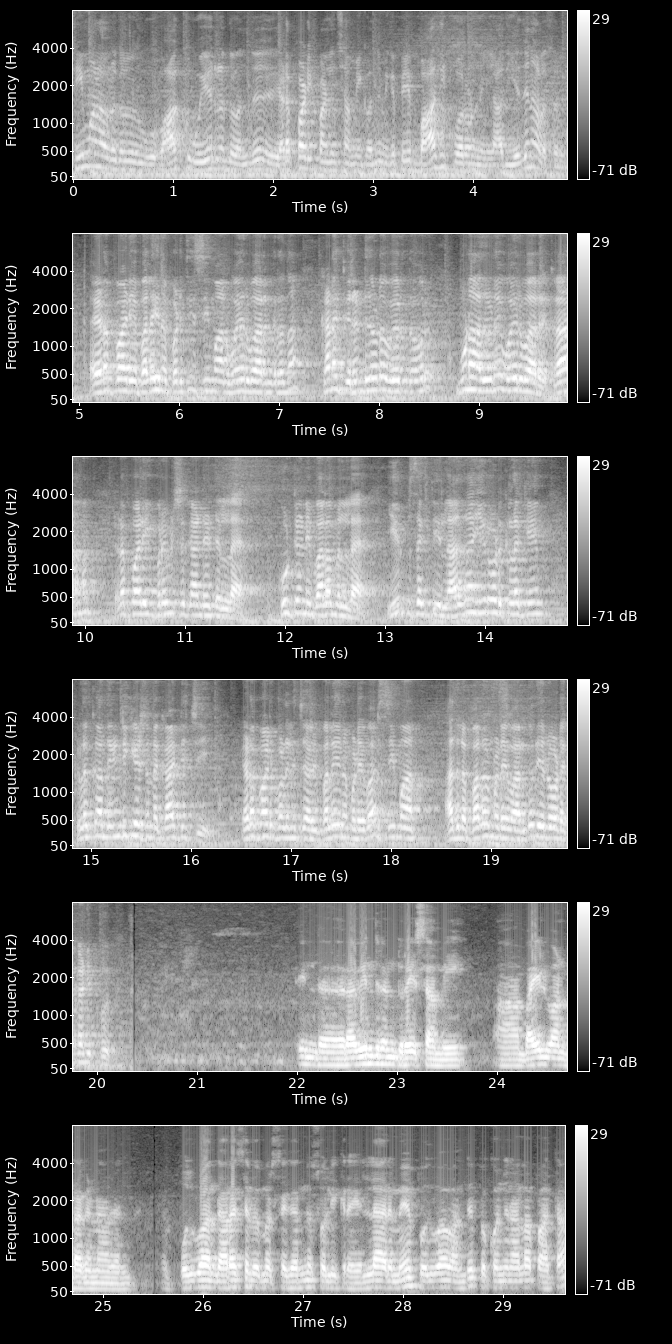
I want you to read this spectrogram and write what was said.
சீமான் அவர்கள் வாக்கு உயர்றது வந்து எடப்பாடி பழனிசாமிக்கு வந்து மிகப்பெரிய பாதிப்பு வரும்னீங்களா அது எதனால சார்? எடப்பாடியை பலகீனப்படுத்தி சீமான் உயர்வாருங்கிறது தான். கணக்கு ரெண்டு தடவை உயர்ந்தவர் மூணாவது தடவை உயர்வாரு. காரணம் எடப்பாடிக்கு பிரமிஷன் கேண்டிடேட் இல்லை. கூட்டணி பலம் இல்லை. ஈர்ப்பு சக்தி இல்லை. அதுதான் ஈரோடு கிழக்கையும் கிழக்கு அந்த இண்டிகேஷனை காட்டிச்சு. எடப்பாடி பழனிசாமி பலகீனமடைவார் சீமான் அதுல பலனடைவார்ங்கிறது என்னோட கணிப்பு. இந்த ரவீந்திரன் துரைசாமி ஆஹ் பயில்வான் ரங்கநாதன் பொதுவாக இந்த அரசியல் விமர்சகர்னு சொல்லிக்கிற எல்லாருமே பொதுவாக வந்து இப்போ கொஞ்ச நாளாக பார்த்தா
